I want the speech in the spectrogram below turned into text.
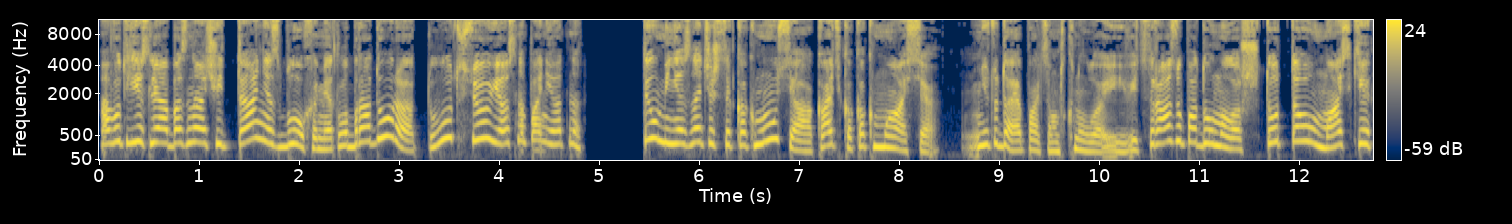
А вот если обозначить Таня с блохами от лабрадора, тут все ясно-понятно. Ты у меня значишься как Муся, а Катька как Мася. Не туда я пальцем ткнула, и ведь сразу подумала, что-то у Маськи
